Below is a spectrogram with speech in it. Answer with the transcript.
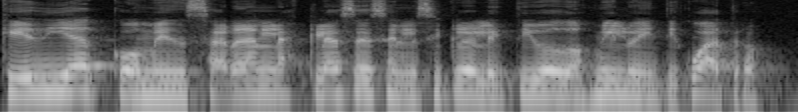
qué día comenzarán las clases en el ciclo electivo 2024.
